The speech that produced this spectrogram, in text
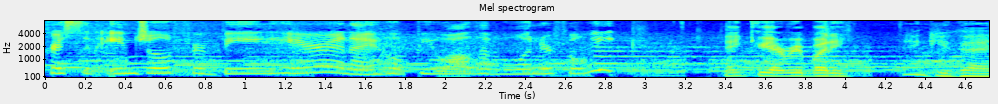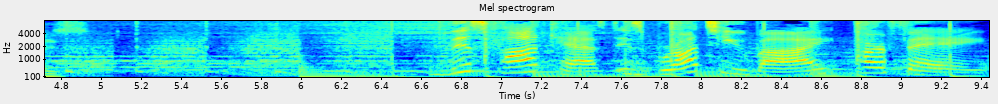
Chris and Angel for being here. And I hope you all have a wonderful week. Thank you, everybody. Thank you, guys. This podcast is brought to you by Parfait.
